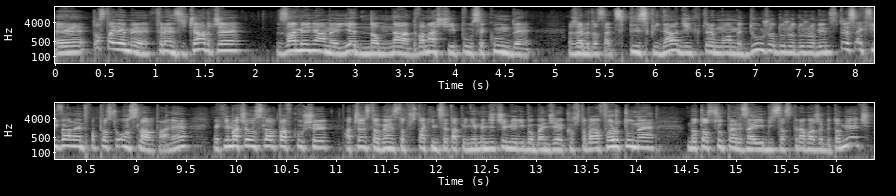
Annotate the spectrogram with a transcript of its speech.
e, dostajemy Frenzy Charge, zamieniamy jedną na 12,5 sekundy żeby dostać skill speeda, dzięki któremu mamy dużo, dużo, dużo więcej. To jest ekwiwalent po prostu onslaughta, nie? Jak nie macie onslaughta w kuszy, a często gęsto przy takim setupie nie będziecie mieli, bo będzie kosztowało fortunę, no to super zajebista sprawa, żeby to mieć.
